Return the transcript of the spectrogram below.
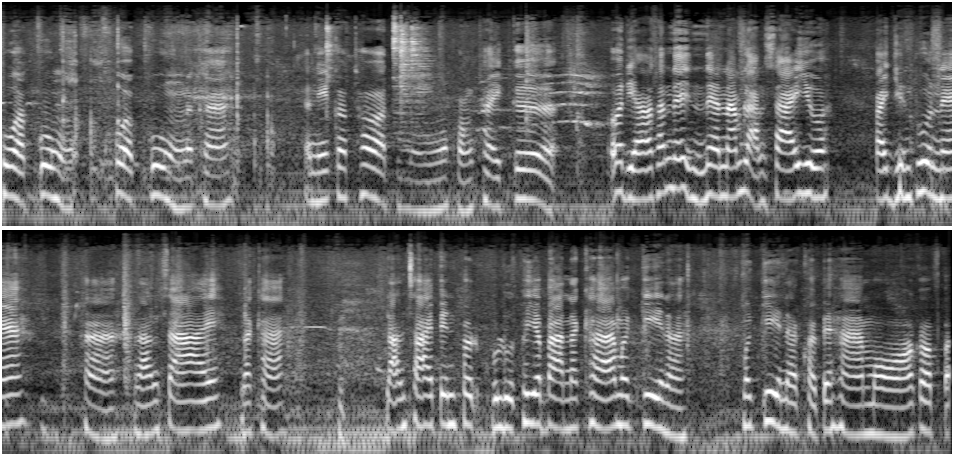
ขั่วกุ้งขั่วกุ้งนะคะ อันนี้ก็ทอดหมูของไทเกอร์โอ้เดี๋ยวท่านได้แนะนำหลานซ้ายอยู่ ไปยืนพูดนะ ฮะหลานซ้ายนะคะ หลานชายเป็นบุรุษพยาบาลนะคะ เมื่อกี้นะเมื่อกี้นะข่อยไปหาหมอก็ไป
